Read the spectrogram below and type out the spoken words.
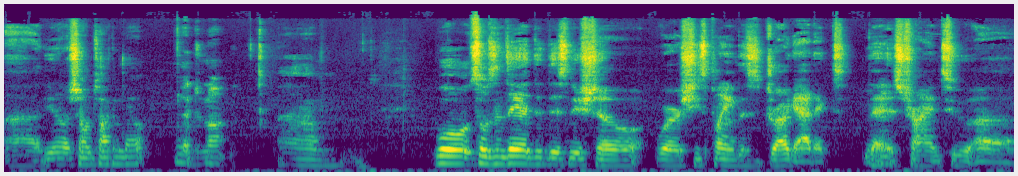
Uh, do you know what show I'm talking about? I do not. Um, well, so Zendaya did this new show where she's playing this drug addict that Mhm. is trying to, uh,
